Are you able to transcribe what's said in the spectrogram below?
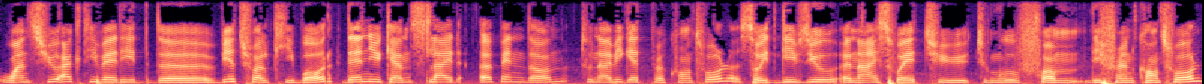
once you activated the virtual keyboard, then you can slide up and down to navigate per control. So it gives you a nice way to, to move from different control.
